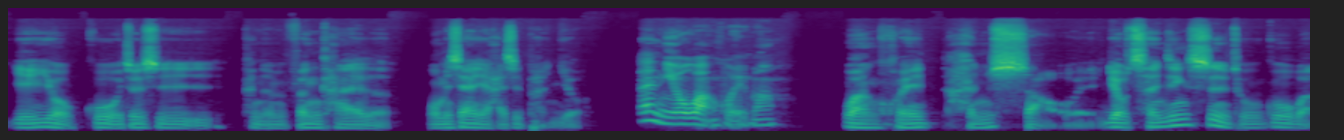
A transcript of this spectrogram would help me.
也有过，就是可能分开了，我们现在也还是朋友。那你有挽回吗？挽回很少诶，有曾经试图过挽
